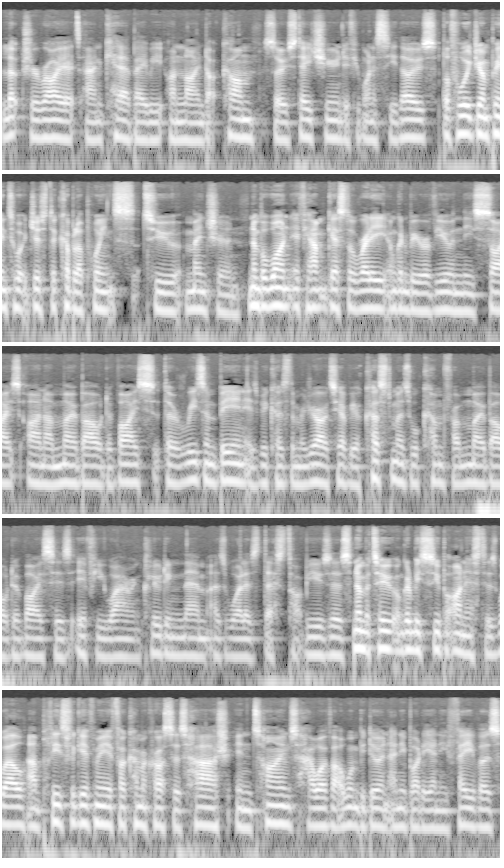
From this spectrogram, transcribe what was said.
Luxury Riot and CareBabyOnline.com. So stay tuned if you want to see those. Before we jump into it, just a couple of points to mention. Number one, if you haven't guessed already, I'm going to be reviewing these sites on a mobile device. The reason being is because the majority of your customers will come from mobile devices if you are including them as well as desktop users. Number two, I'm going to be super honest as well. And please forgive me if I come across as harsh in times. However, I wouldn't be doing anybody any favors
